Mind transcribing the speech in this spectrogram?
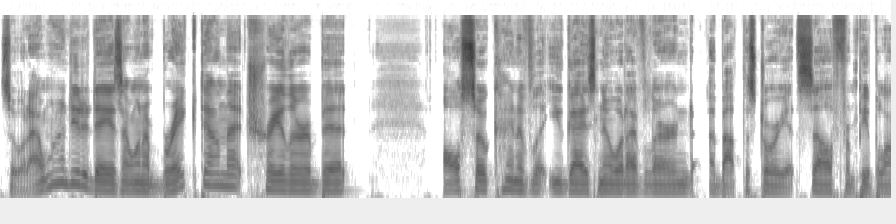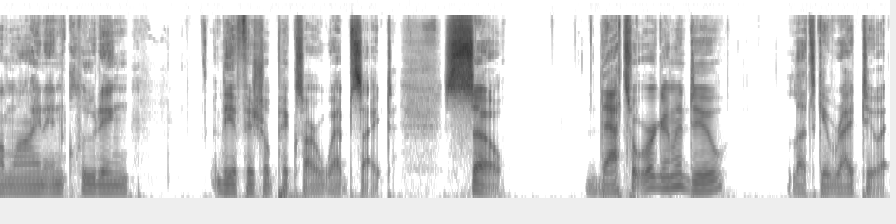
So, what I want to do today is I want to break down that trailer a bit, also kind of let you guys know what I've learned about the story itself from people online, including the official Pixar website. So, that's what we're going to do. Let's get right to it.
